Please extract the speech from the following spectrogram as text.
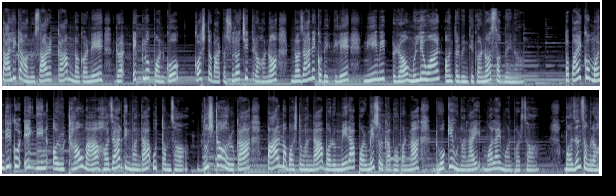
तालिका अनुसार काम नगर्ने र एक्लोपनको कष्टबाट सुरक्षित रहन नजानेको व्यक्तिले नियमित र मूल्यवान अन्तर्विन्ती गर्न सक्दैन। तपाईँको मन्दिरको एक दिन अरू ठाउँमा हजार दिनभन्दा उत्तम छ। दुष्टहरूका पालमा बस्नुभन्दा बरु मेरा परमेश्वरका भवनमा ढोके हुनलाई मलाई मनपर्छ। भजन सङ्ग्रह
